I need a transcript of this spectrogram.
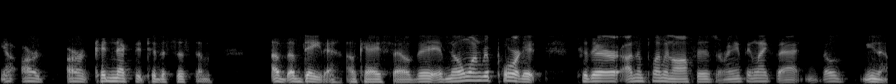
you know, are are connected to the system of, of data. Okay, so they, if no one reported to their unemployment office or anything like that, those you know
